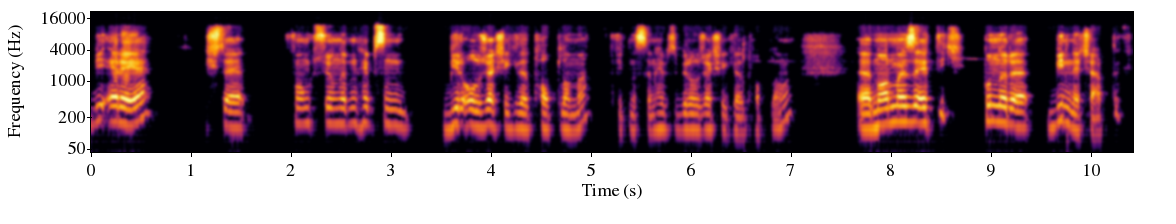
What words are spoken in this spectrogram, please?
bir array'e işte fonksiyonların hepsinin bir olacak şekilde toplamı, fitness'ların hepsi bir olacak şekilde toplamı e, normalize ettik. Bunları binle çarptık.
